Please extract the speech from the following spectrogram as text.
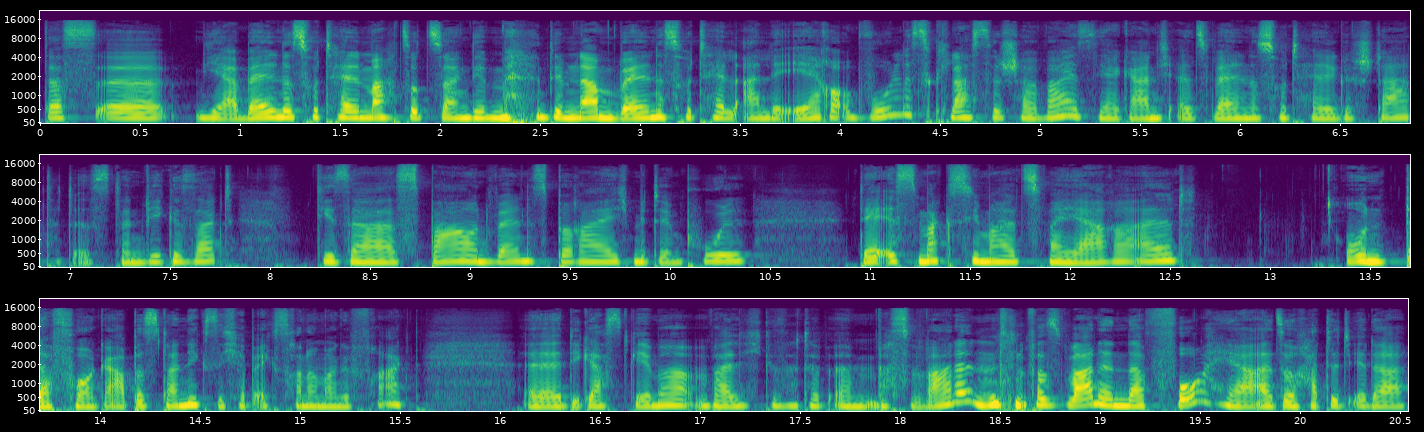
das äh, ja, Wellness-Hotel macht sozusagen dem, dem Namen Wellness-Hotel alle Ehre, obwohl es klassischerweise ja gar nicht als Wellness-Hotel gestartet ist. Denn wie gesagt, dieser Spa- und Wellnessbereich mit dem Pool, der ist maximal zwei Jahre alt. Und davor gab es da nichts. Ich habe extra nochmal gefragt, äh, die Gastgeber, weil ich gesagt habe, ähm, was war denn, was war denn da vorher? Also hattet ihr da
